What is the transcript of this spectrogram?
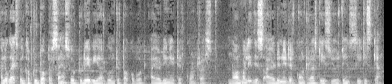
Hello guys, welcome to Dr. Science. So today we are going to talk about iodinated contrast. Normally this iodinated contrast is used in CT scan.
